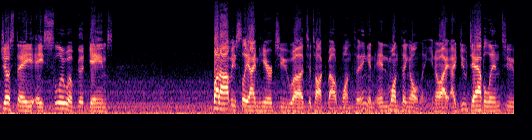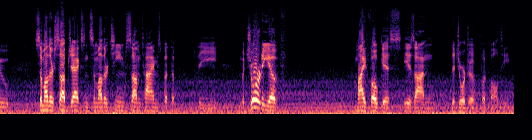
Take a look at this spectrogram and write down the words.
Just a, a slew of good games. But obviously, I'm here to uh, to talk about one thing and, and one thing only. You know, I, I do dabble into some other subjects and some other teams sometimes, but the the majority of my focus is on the Georgia football team.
